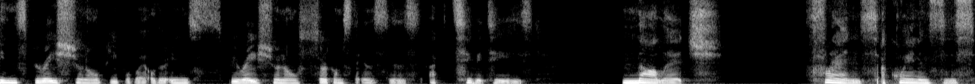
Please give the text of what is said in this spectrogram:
inspirational people by other inspirational circumstances activities knowledge friends, acquaintances.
